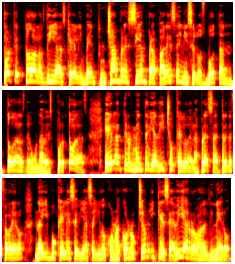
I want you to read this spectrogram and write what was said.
Porque todos los días que él inventa un chambre siempre aparecen y se los botan todas de una vez por todas. Él anteriormente había dicho que lo de la presa de 3 de febrero, Nayib Bukele se había seguido con la corrupción y que se había robado el dinero.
